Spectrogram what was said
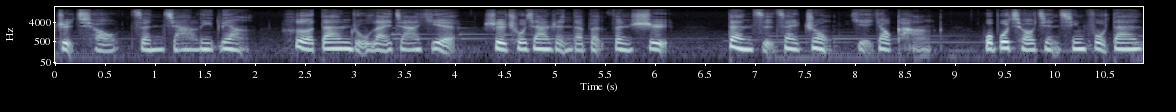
只求增加力量。荷担如来家业是出家人的本分事，担子再重也要扛。我不求减轻负担，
